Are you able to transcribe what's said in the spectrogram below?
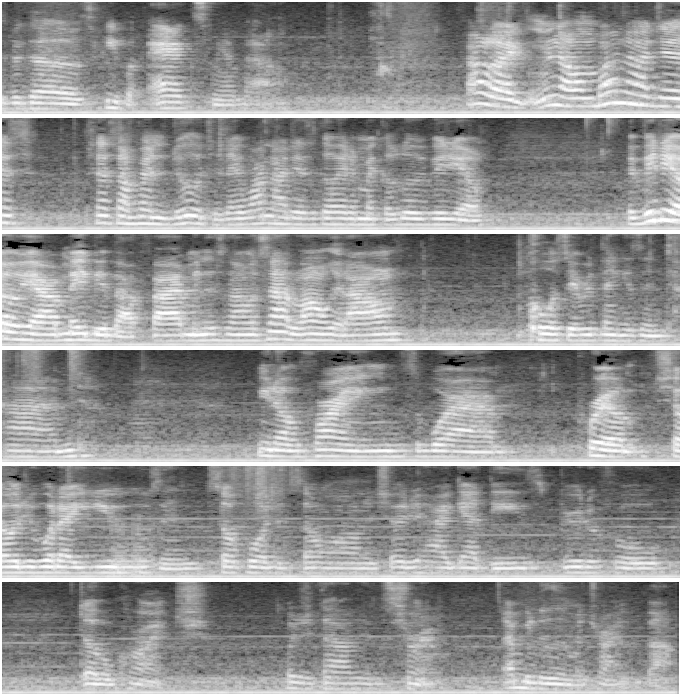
is because people asked me about. I was like, you know, why not just since I'm gonna do it today, why not just go ahead and make a little video? The video, y'all, maybe about five minutes long. It's not long at all. Of course, everything is in timed, you know, frames where I prep, showed you what I use and so forth and so on, and showed you how I got these beautiful double crunch. What you call it? Shrimp. I be losing my train of thought.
